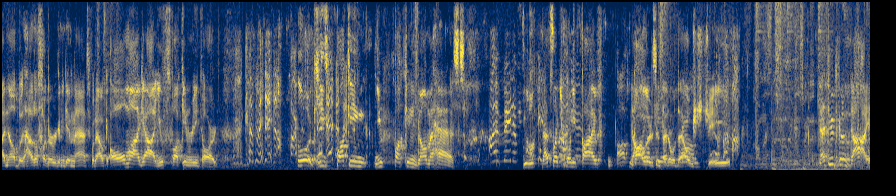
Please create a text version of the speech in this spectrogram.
I know, but how the fuck are we gonna get mats without? Oh my god, you fucking retard! I committed a Look, he's fucking. You fucking dumbass! I made a You, fucking that's like fire. twenty-five Oh, dollars in federal. yeah, Oh shit! That dude's gonna die.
